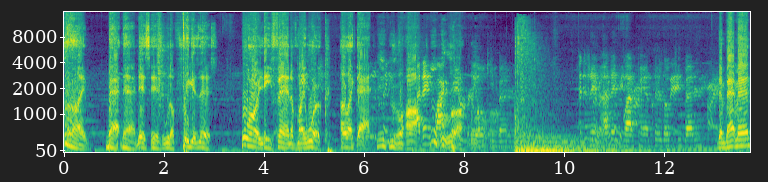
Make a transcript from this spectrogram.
I'm Batman. This is who the freak is this? Who are you? A fan of my work. I like that. I think Black Panther low key better. I think, Black Panther low key better. Then Batman.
